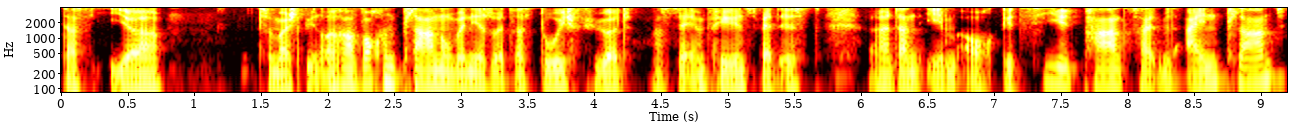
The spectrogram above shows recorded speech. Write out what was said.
dass ihr zum Beispiel in eurer Wochenplanung, wenn ihr so etwas durchführt, was sehr empfehlenswert ist, äh, dann eben auch gezielt Paarzeit mit einplant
